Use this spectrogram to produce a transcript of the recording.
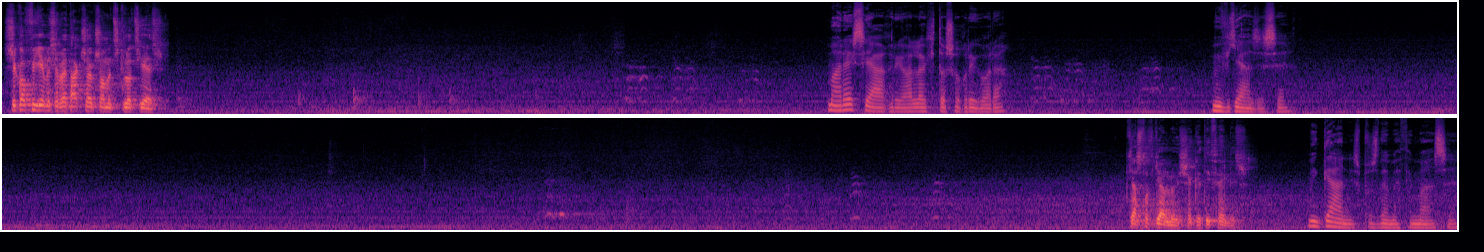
σήκω φύγε με σε πετάξω έξω με τις κλωτσιές. Μ' αρέσει άγριο, αλλά όχι τόσο γρήγορα. Μη βιάζεσαι. Ποια στο διάλογο είσαι και τι θέλεις. Μην κάνεις πως δεν με θυμάσαι.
